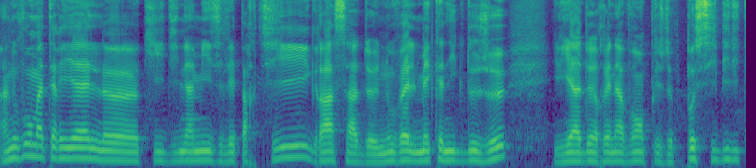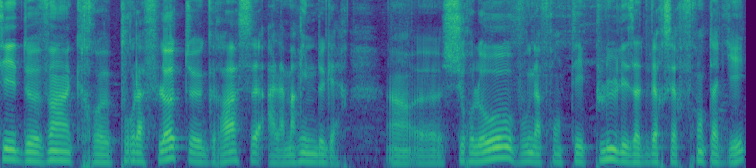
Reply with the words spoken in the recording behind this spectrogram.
Un nouveau matériel euh, qui dynamise les parties grâce à de nouvelles mécaniques de jeu. Il y a dorénavant plus de possibilités de vaincre pour la flotte grâce à la marine de guerre. Hein, euh, sur l'eau, vous n'affrontez plus les adversaires frontaliers,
